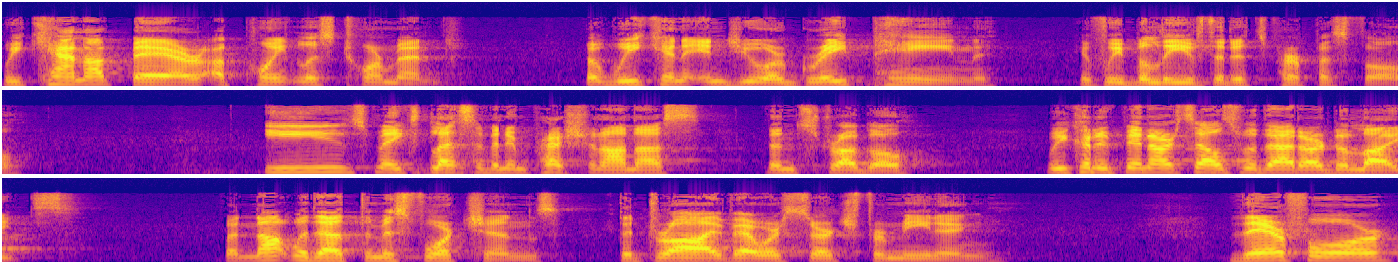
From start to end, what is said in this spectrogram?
We cannot bear a pointless torment, but we can endure great pain if we believe that it's purposeful. Ease makes less of an impression on us than struggle. We could have been ourselves without our delights, but not without the misfortunes that drive our search for meaning. Therefore,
